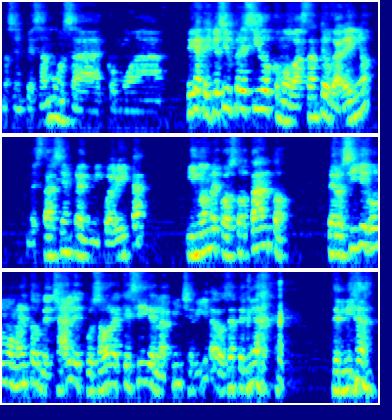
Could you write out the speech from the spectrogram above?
Nos empezamos a como a... Fíjate, yo siempre he sido como bastante hogareño, de estar siempre en mi cuevita, y no me costó tanto. Pero sí llegó un momento donde, chale, pues ahora qué sigue en la pinche vida. O sea, tenía, tenía,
